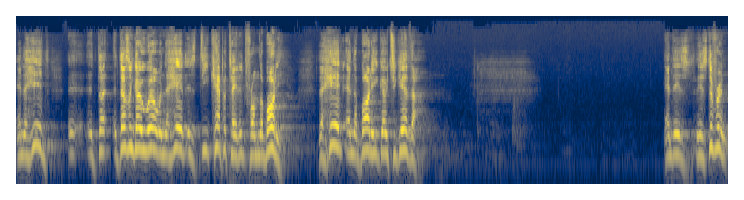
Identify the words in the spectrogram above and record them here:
and the head it, doesn't go well when the head is decapitated from the body. The head and the body go together. And there's, there's different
